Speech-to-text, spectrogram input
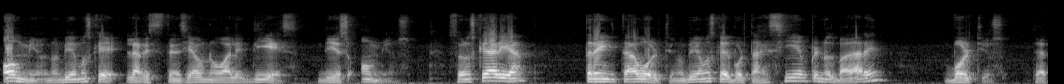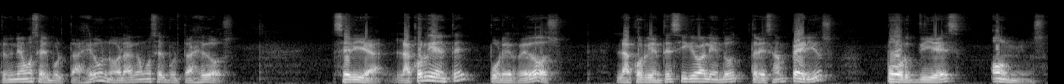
ohmios. No olvidemos que la resistencia 1 vale 10, 10 ohmios. Esto nos quedaría 30 voltios. No olvidemos que el voltaje siempre nos va a dar en voltios. Ya tendríamos el voltaje 1, ahora hagamos el voltaje 2. Sería la corriente por R2. La corriente sigue valiendo 3 amperios por 10 ohmios.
